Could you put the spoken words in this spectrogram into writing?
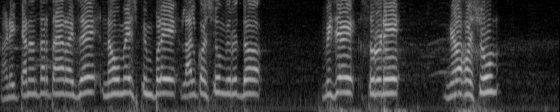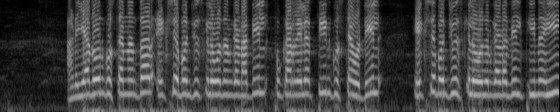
आणि त्यानंतर तयार राहायचंय नवमेश पिंपळे लाल कॉस्ट्यूम विरुद्ध विजय सुरडे निळा कॉस्ट्यूम आणि या दोन कुस्त्यांनंतर एकशे पंचवीस किलो वजन गटातील पुकारलेल्या तीन कुस्त्या होतील. एकशे पंचवीस किलो वजन गटातील तीनही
